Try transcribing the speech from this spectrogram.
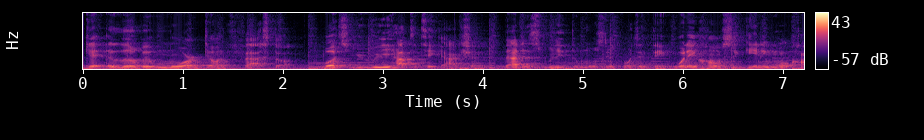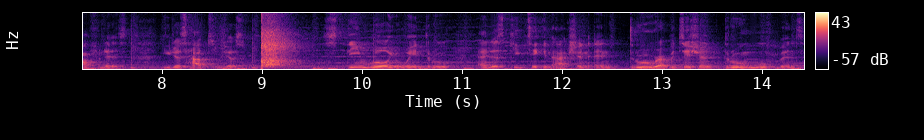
get a little bit more done faster but you really have to take action. That is really the most important thing. When it comes to gaining more confidence, you just have to just steamroll your way through and just keep taking action and through repetition, through movement,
